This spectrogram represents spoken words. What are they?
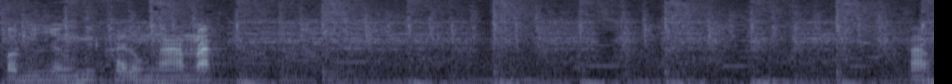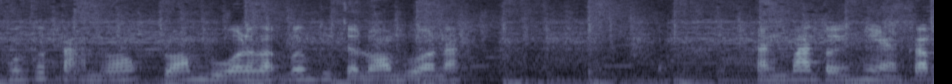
ตอนนี้ยังไม่มีใครลงน้ำนะ ต่างคนก็ตามล้อมล้อมรั้วแล้วครับเริ่มที่จะล้อมรั้วนะกันบ้านตัวแหกครับ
